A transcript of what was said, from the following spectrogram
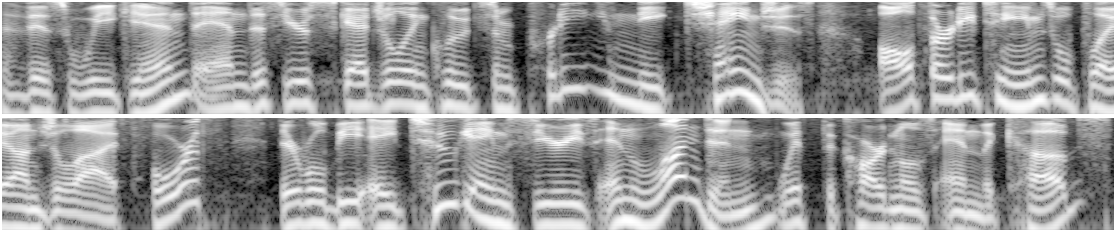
this weekend, and this year's schedule includes some pretty unique changes. All 30 teams will play on July 4th. There will be a two game series in London with the Cardinals and the Cubs.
